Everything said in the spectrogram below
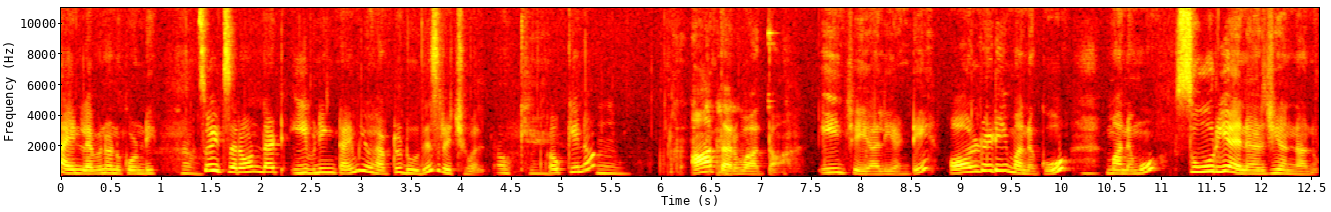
నైన్ లెవెన్ అనుకోండి. So it's around that evening time you have to do this ritual. Okay. ఓకేనా? ఆ తర్వాత ఏం చేయాలి అంటే ఆల్రెడీ మనకు మనము సూర్య ఎనర్జీ అన్నాను.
